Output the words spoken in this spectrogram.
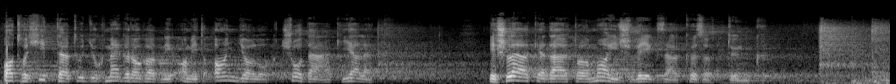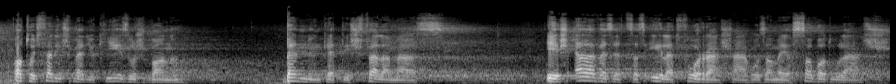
Ad, hogy hittel tudjuk megragadni, amit angyalok, csodák, jelek és lelked által ma is végzel közöttünk. Ad, hogy felismerjük Jézusban, bennünket is felemelsz, és elvezetsz az élet forrásához, amely a szabadulás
